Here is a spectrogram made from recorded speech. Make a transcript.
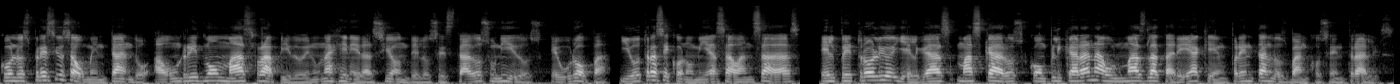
Con los precios aumentando a un ritmo más rápido en una generación de los Estados Unidos, Europa y otras economías avanzadas, el petróleo y el gas más caros complicarán aún más la tarea que enfrentan los bancos centrales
